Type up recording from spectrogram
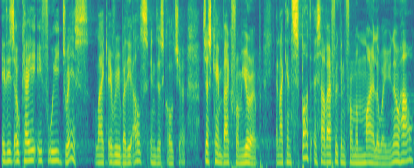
It is okay if we dress like everybody else in this culture. Just came back from Europe, and I can spot a South African from a mile away. You know how?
